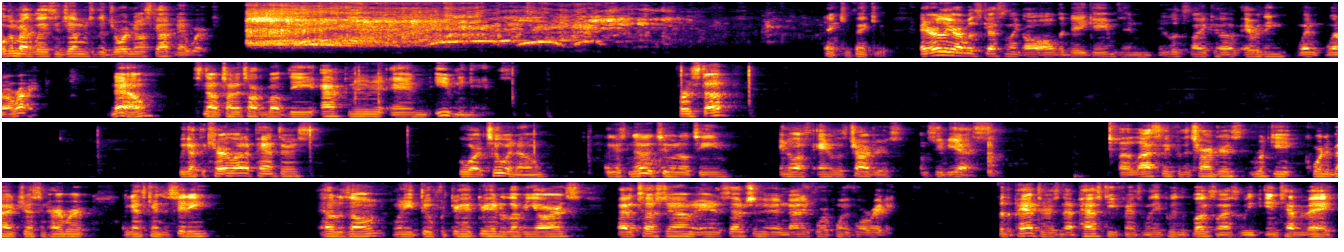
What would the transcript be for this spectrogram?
Welcome back, ladies and gentlemen, to the Jordan L. Scott Network. Thank you, thank you. And earlier I was discussing like all, all the day games, and it looks like uh, everything went went all right. Now it's now time to talk about the afternoon and evening games. First up, we got the Carolina Panthers, who are 2 0 against another 2 0 team in Los Angeles Chargers on CBS. Uh, last week for the Chargers, rookie quarterback Justin Herbert against Kansas City held his own when he threw for 311 yards, had a touchdown, an interception, and a 94.4 rating. For the Panthers and that pass defense, when they played the Bucks last week in Tampa Bay,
